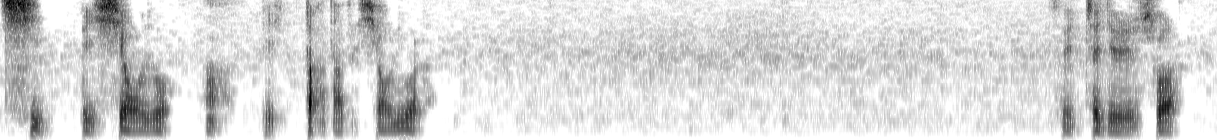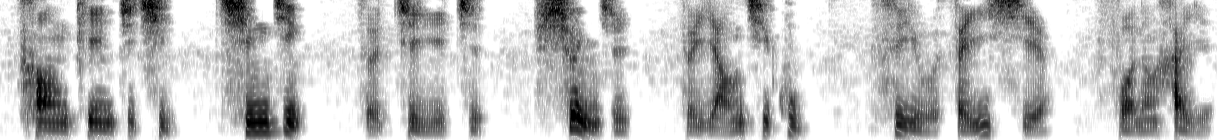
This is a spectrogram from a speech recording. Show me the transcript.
气被消弱啊，被大大的消弱了。所以这就是说，苍天之气清净，则治于治；顺之，则阳气固。虽有贼邪，佛能害也。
